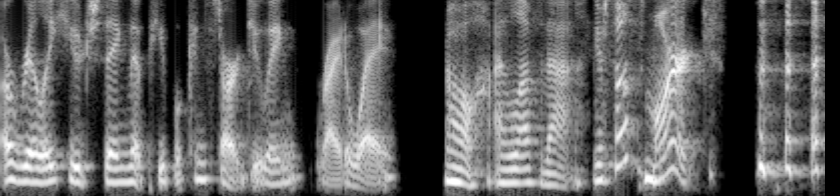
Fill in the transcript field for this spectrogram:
a really huge thing that people can start doing right away. Oh, I love that. You're so smart.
